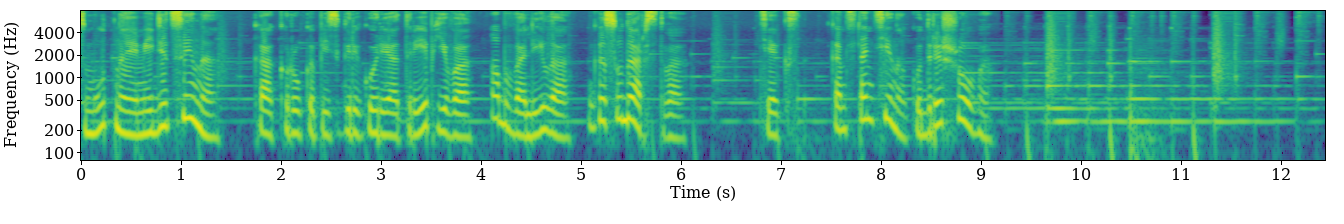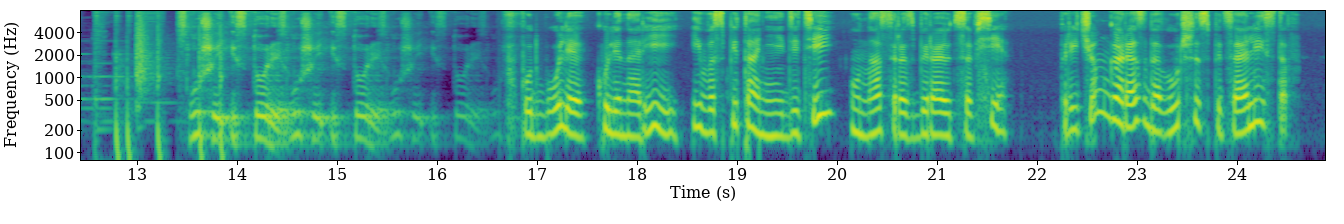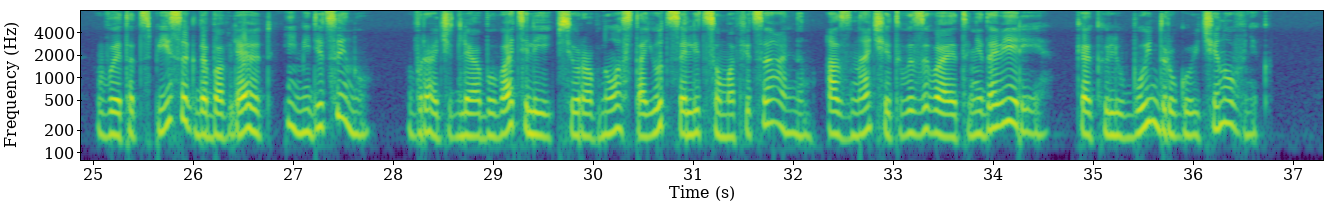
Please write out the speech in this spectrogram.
Смутная медицина. Как рукопись Григория Трепьева обвалила государство. Текст Константина Кудряшова. Слушай истории, слушай истории, слушай истории. В футболе, кулинарии и воспитании детей у нас разбираются все. Причем гораздо лучше специалистов. В этот список добавляют и медицину. Врач для обывателей все равно остается лицом официальным, а значит вызывает недоверие, как и любой другой чиновник.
